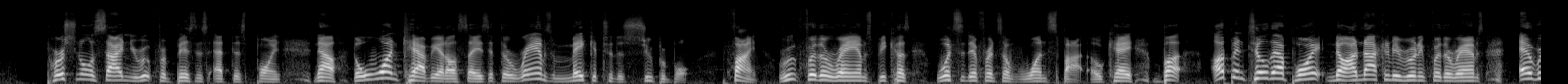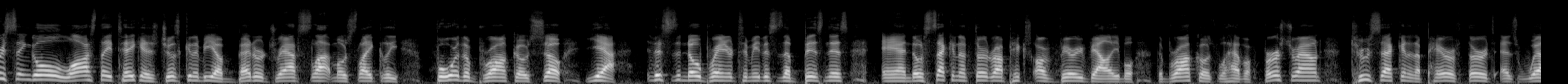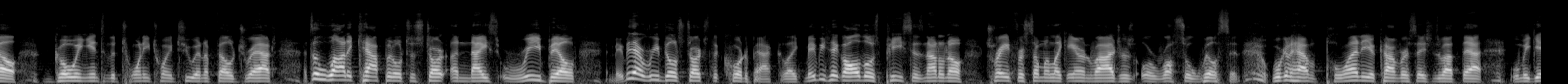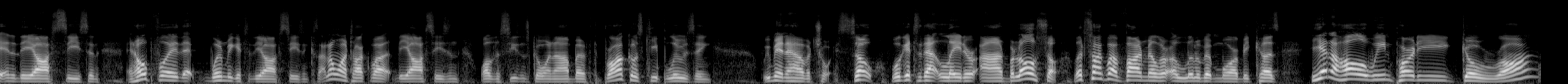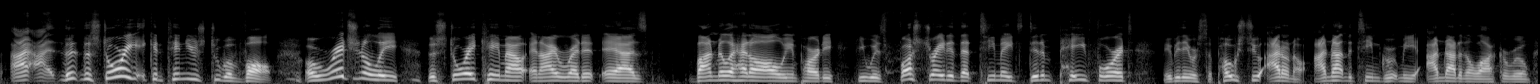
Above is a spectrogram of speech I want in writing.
personal aside and you root for business at this point. Now, the one caveat I'll say is if the Rams make it to the Super Bowl, fine. Root for the Rams because what's the difference of one spot, okay? But up until that point, no, I'm not going to be rooting for the Rams. Every single loss they take is just going to be a better draft slot, most likely, for the Broncos. So, yeah, this is a no-brainer to me. This is a business, and those second and third round picks are very valuable. The Broncos will have a first round, two second, and a pair of thirds as well going into the 2022 NFL Draft. That's a lot of capital to start a nice rebuild. Maybe that rebuild starts the quarterback. Like maybe take all those pieces and I don't know, trade for someone like Aaron Rodgers or Russell Wilson. We're gonna have plenty of conversations about that when we get into the offseason. And hopefully that when we get to the offseason, because I don't want to talk about the offseason while the season's going on, but if the Broncos keep losing, we may not have a choice. So we'll get to that later on. But also, let's talk about Von Miller a little bit more because he had a Halloween party go wrong. I, I the, the story continues to evolve. Originally, the story came out and I read it as Von Miller had a Halloween party. He was frustrated that teammates didn't pay for it. Maybe they were supposed to. I don't know. I'm not in the team GroupMe. I'm not in the locker room.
